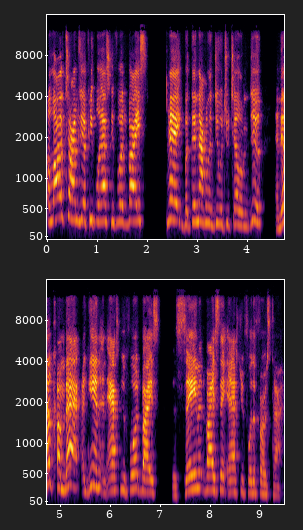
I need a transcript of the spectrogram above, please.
a lot of times you have people asking for advice, hey, but they're not going to do what you tell them to do. And they'll come back again and ask you for advice, the same advice they asked you for the first time.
